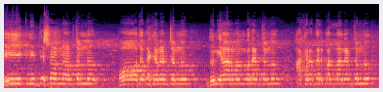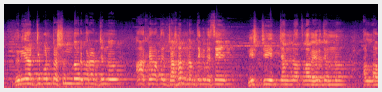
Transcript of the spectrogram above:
দিক নির্দেশনার জন্য, পথ দেখানোর জন্য, দুনিয়ার মঙ্গলের জন্য, আখেরাতের কল্যাণের জন্য, দুনিয়ার জীবনটা সুন্দর করার জন্য আখেরাতের জাহান্নাম থেকে বেঁচে নিশ্চিত জান্নাত লাভের জন্য আল্লাহ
